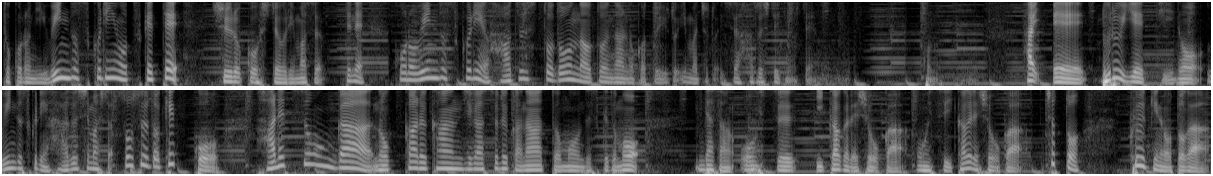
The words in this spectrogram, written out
ところにウィンドスクリーンをつけて収録をしております。でね、このウィンドスクリーン外すとどんな音になるのかというと、今ちょっと一斉外していきますね。このはい、えー、 Blue Yeti のウィンドスクリーン外しました。そうすると結構破裂音が乗っかる感じがするかなと思うんですけども、皆さん音質いかがでしょうか？音質いかがでしょうか？ちょっと空気の音が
